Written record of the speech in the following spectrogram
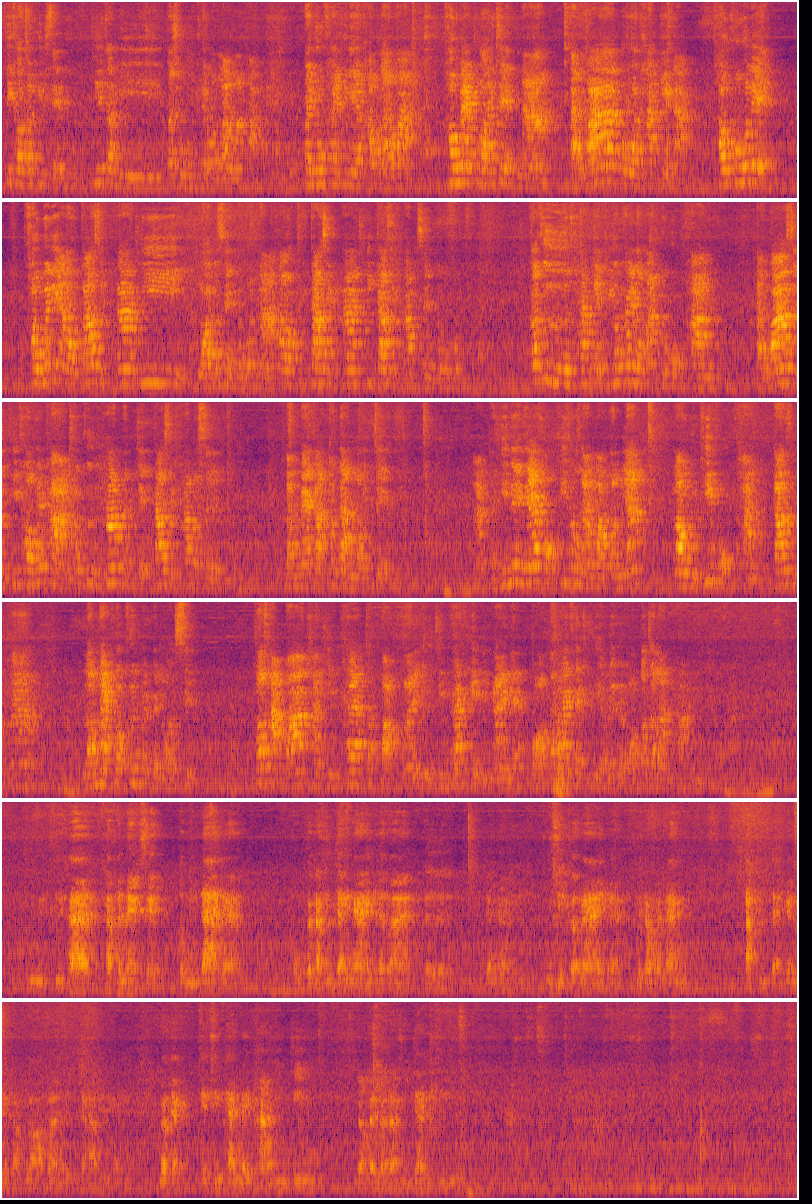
ที่เขาจะพรีเซนต์ที่จะมีประชุมเกี่ยวกับรังอะค่ะ ไปดูใครทีเรียเขาแล้วอะเขาแม็กร้อยเจ็ดนะ แต่ว่าตัวทาร์เก็ตอะเขาคูเลต เขาไม่ได้เอา 95 ที่ 100%โดสนะเขาเอาที่95 ที่ 95%โดสก็คือทาร์เก็ตที่เขาให้เรามาคือ6,000 แต่ว่าสิ่งที่เขาให้ผ่านก็คือ5,795%แต่แม็กอะเขาดัน107อะแต่ที่ในแง่ของที่ทำงานเราตอนเนี้ยเราอยู่ที่ 6,095 แล้วแม็กเราขึ้นไปเป็น 110 ก็ถามว่าทางทีมแพทย์จะปรับไหมหรือทีมแพทย์เห็นยังไงเนี่ยหมอต้องให้ คือคือถ้าถ้าแผนกเสร็จตรงนี้ได้นะ ผมก็ตัดสินใจง่ายเลยว่าเออยังไงวิสิตก็ง่ายเลยไม่ต้องมานั่งตัดสินใจกันในรอบๆว่าเออจะเอายังไงนอกจากเคสที่แพลนไม่ผ่านจริงๆเราไปมาตัดสินใจอีกที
